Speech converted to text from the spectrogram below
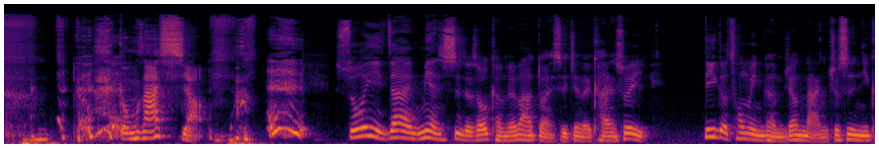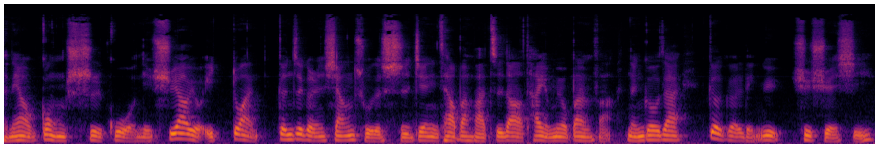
公差小，所以在面试的时候可能没办法短时间的看，所以第一个聪明可能比较难，就是你可能要有共事过，你需要有一段跟这个人相处的时间，你才有办法知道他有没有办法能够在各个领域去学习。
